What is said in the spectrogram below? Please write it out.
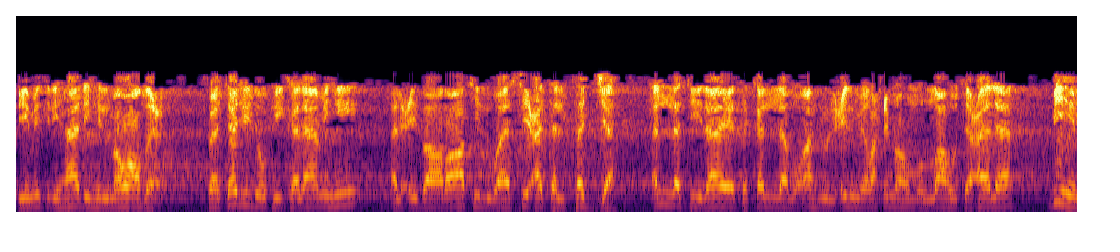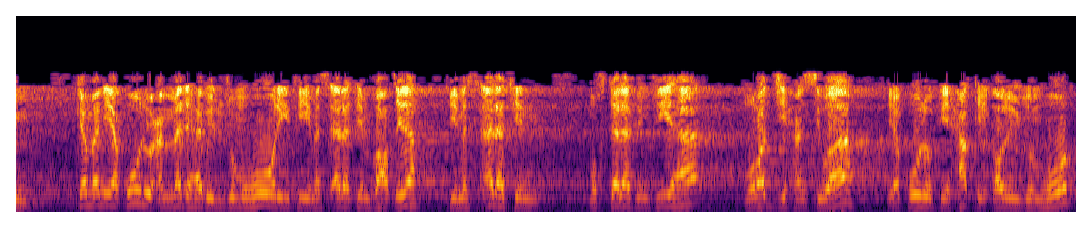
في مثل هذه المواضع. فتجد في كلامه العبارات الواسعة الفجة التي لا يتكلم أهل العلم رحمهم الله تعالى بهم. كمن يقول عن مذهب الجمهور في مسألة باطلة في مسألة مختلف فيها مرجحا سواه يقول في حق قول الجمهور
